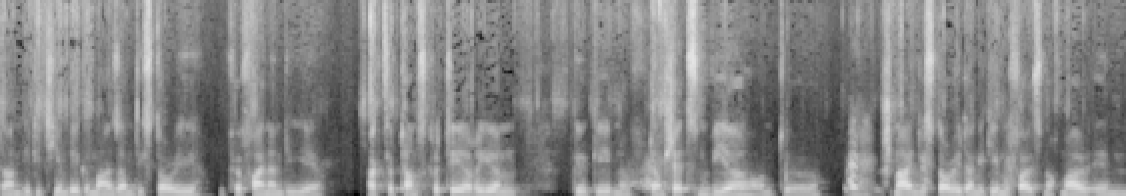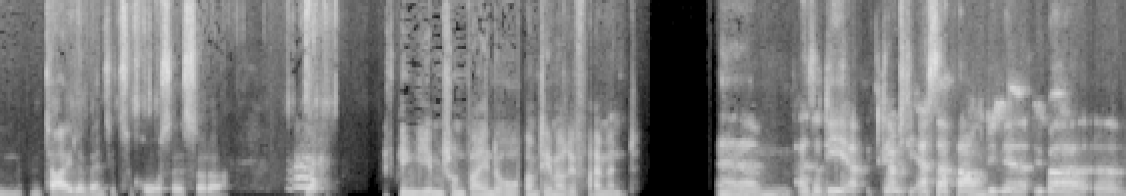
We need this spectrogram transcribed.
dann editieren wir gemeinsam die Story, verfeinern die Akzeptanzkriterien, gegeben, dann schätzen wir und äh, schneiden die Story dann gegebenenfalls nochmal in, in Teile, wenn sie zu groß ist oder ja. Es ging eben schon ein paar Hände hoch beim Thema Refinement. Ähm, also die, glaube ich, die erste Erfahrung, die wir über,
